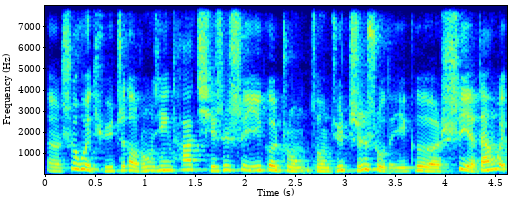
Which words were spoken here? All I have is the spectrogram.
呃，社会体育指导中心它其实是一个总总局直属的一个事业单位。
